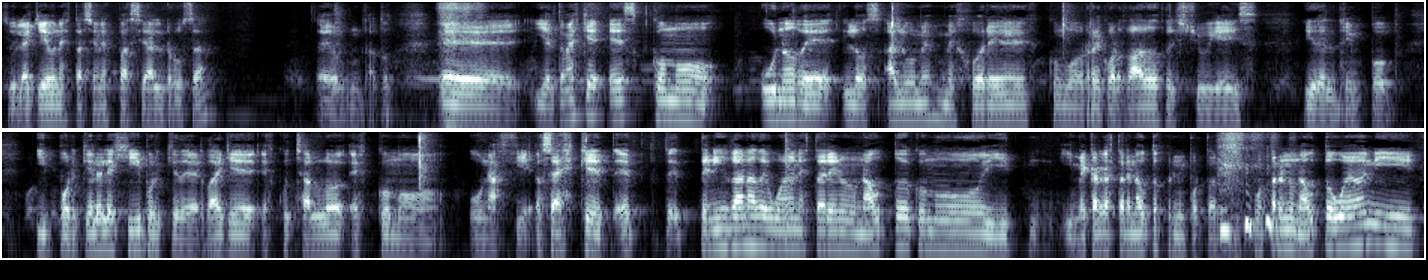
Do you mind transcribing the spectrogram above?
Sublaki es una estación espacial rusa. Es un dato. Eh, y el tema es que es como uno de los álbumes mejores como recordados del shoegaze y del dream pop. ¿Y por qué lo elegí? Porque de verdad que escucharlo es como una fiesta. O sea, es que eh, te- tenéis ganas de, weón, estar en un auto como... Y, me carga estar en autos, pero no importa. Como estar en un auto, weón, y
